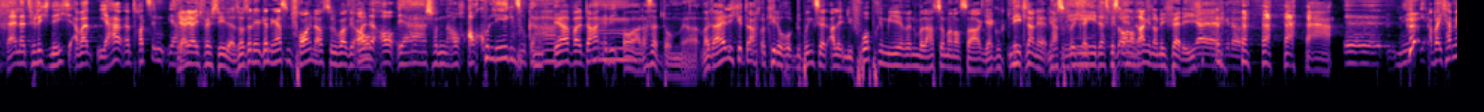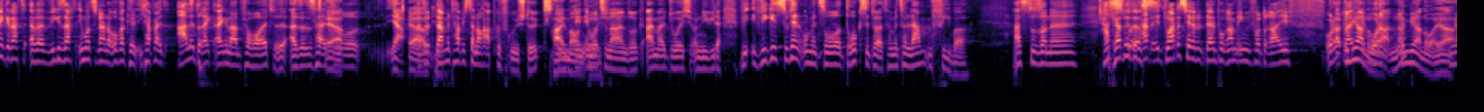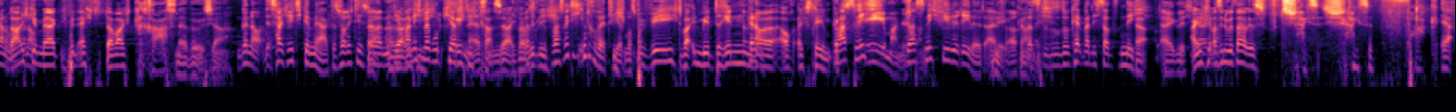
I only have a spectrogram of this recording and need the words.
Nein, natürlich nicht, aber ja, äh, trotzdem, ja. ja, ja, ich verstehe das. Du hast ja den ganzen Freunde hast du quasi Freunde auch. auch. ja, schon auch, auch Kollegen sogar. Ja, weil da hätte ich, oh, das ist ja dumm, ja. Weil da hätte ich gedacht, okay, du, du bringst ja halt alle in die Vorpremieren, weil da hast du immer noch sagen, ja gut, nee, klar, nee, hast du völlig Nee, recht, das ist auch noch lange noch nicht fertig. Ja, ja, genau. äh, nee, aber ich habe mir gedacht, aber wie gesagt, emotionaler Overkill. Ich habe halt alle direkt eingeladen für heute. Also es ist halt Ja. so, ja, Ja, also okay. damit habe ich dann auch abgefrühstückt, den, Einmal den durch. emotionalen Druck, einmal durch und nie wieder. Wie, wie gehst du denn um mit so Drucksituationen, mit so Lampenfieber? Hast du so eine, hast Ich hatte du, das- hat, du hattest ja dein Programm irgendwie vor drei, oder drei, Im vier Januar, Monaten, ne? Im Januar, ja. Im Januar, da habe ich genau. gemerkt, ich bin echt, da war ich krass nervös, ja. Genau, das habe ich richtig gemerkt. Das war richtig so, Ja, mit das dir war war nicht richtig- mehr gut Kirschen richtig essen. krass, ja, ich war du warst, wirklich- Du warst richtig introvertiert, Ich muss man bewegt, war in mir drin Genau. war auch extrem, Du hast nicht, extrem du angespannt. hast nicht viel geredet einfach. gar das, nicht. So, so kennt man dich sonst nicht Ja. eigentlich. Eigentlich, ja, was ich nur gesagt habe, ist scheiße, scheiße, fuck. ja.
